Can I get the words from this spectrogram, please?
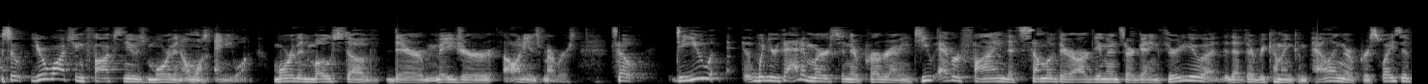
So you're watching Fox News more than almost anyone, more than most of their major audience members. So do you, when you're that immersed in their programming, do you ever find that some of their arguments are getting through to you, uh, that they're becoming compelling or persuasive?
